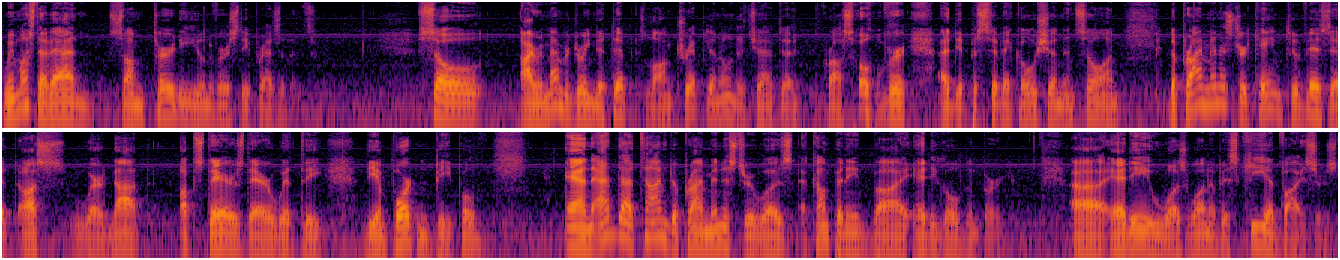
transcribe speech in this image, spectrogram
we must have had some 30 university presidents. So I remember during the trip, long trip, you know, that you have to cross over uh, the Pacific Ocean and so on. The Prime Minister came to visit us, who were not upstairs there with the, the important people. And at that time, the prime minister was accompanied by Eddie Goldenberg. Uh, Eddie, who was one of his key advisors.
